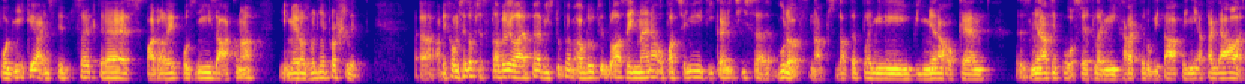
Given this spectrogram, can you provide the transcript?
podniky a instituce, které spadaly pod zní zákona, jimi rozhodně prošly. Eh, abychom si to představili lépe, výstupem auditu byla zejména opatření týkající se budov, na zateplení, výměna oken, změna typu osvětlení, charakteru vytápění a tak dále.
